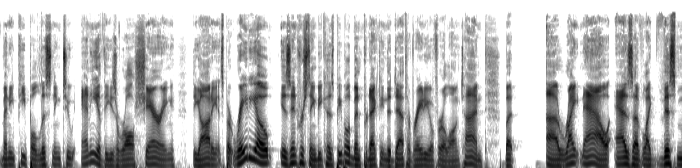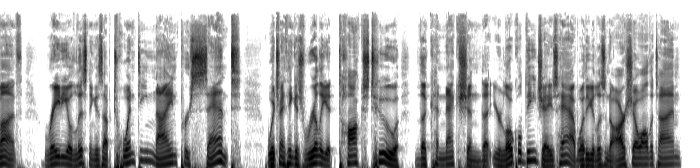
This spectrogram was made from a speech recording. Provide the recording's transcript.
many people listening to any of these. We're all sharing the audience. But radio is interesting because people have been predicting the death of radio for a long time. But uh, right now, as of like this month, radio listening is up 29 percent which I think is really it talks to the connection that your local DJs have, whether you listen to our show all the time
